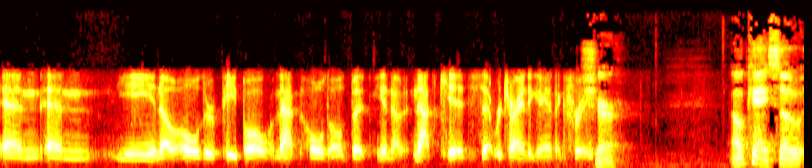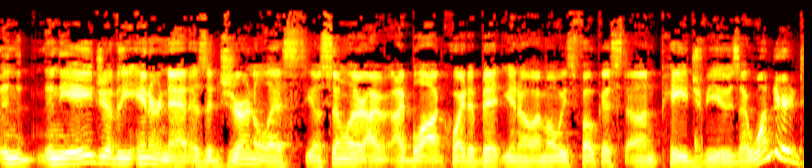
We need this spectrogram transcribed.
and and you know older people, not old old, but you know not kids that were trying to get anything free. Sure. Okay, so in the, in the age of the internet, as a journalist, you know, similar, I, I blog quite a bit. You know, I'm always focused on page views. I wondered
